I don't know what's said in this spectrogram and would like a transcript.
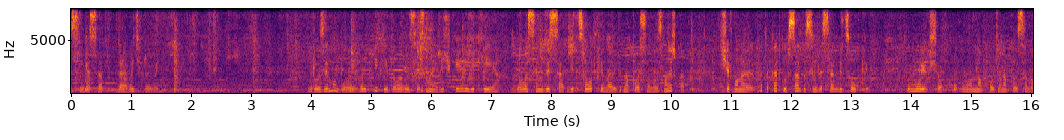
179 гривень. Друзі, ми були в Айкікі і дивилися знижечки, які до 70%, навіть написано знижка, з червоною етикеткою все до 70%. Тому якщо на вході написано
